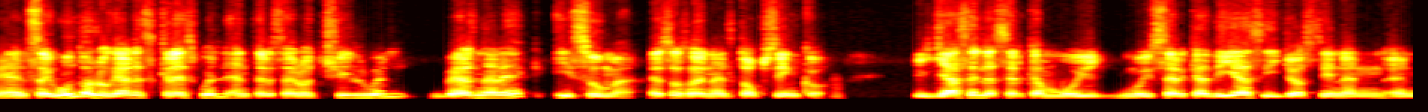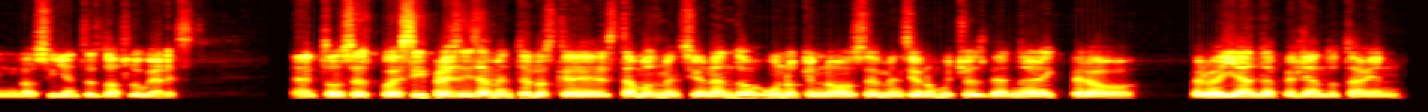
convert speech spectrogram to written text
En segundo lugar es Creswell, en tercero Chilwell, Bernarek y Suma. Esos son en el top 5 y ya se le acerca muy, muy cerca Díaz y Justin en, los siguientes dos lugares. Entonces, pues sí, precisamente los que estamos mencionando, uno que no se mencionó mucho es Bernarek, pero, pero ella anda peleando también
